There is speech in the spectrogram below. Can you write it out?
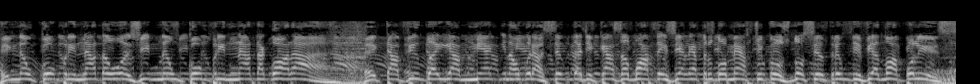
E não compre nada hoje, não compre nada agora. E tá vindo aí a mega inauguração da de casa móveis e eletrodomésticos no centrão de Vianópolis.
